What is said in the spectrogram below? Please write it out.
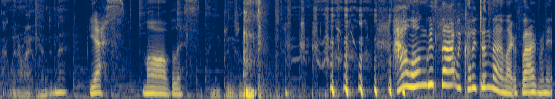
that went all right, Leanne, didn't it? Yes. Marvellous. Are you pleased with that? How long was that? We could have done that in like five minutes.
